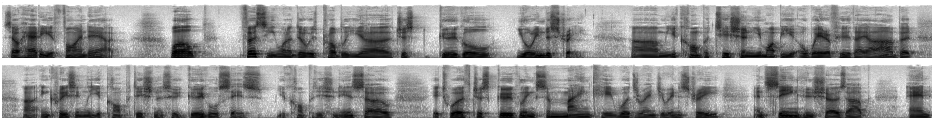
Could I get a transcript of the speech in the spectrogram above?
So, how do you find out? Well, first thing you want to do is probably uh, just Google your industry. Um, your competition, you might be aware of who they are, but uh, increasingly your competition is who Google says your competition is. So it's worth just Googling some main keywords around your industry and seeing who shows up and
